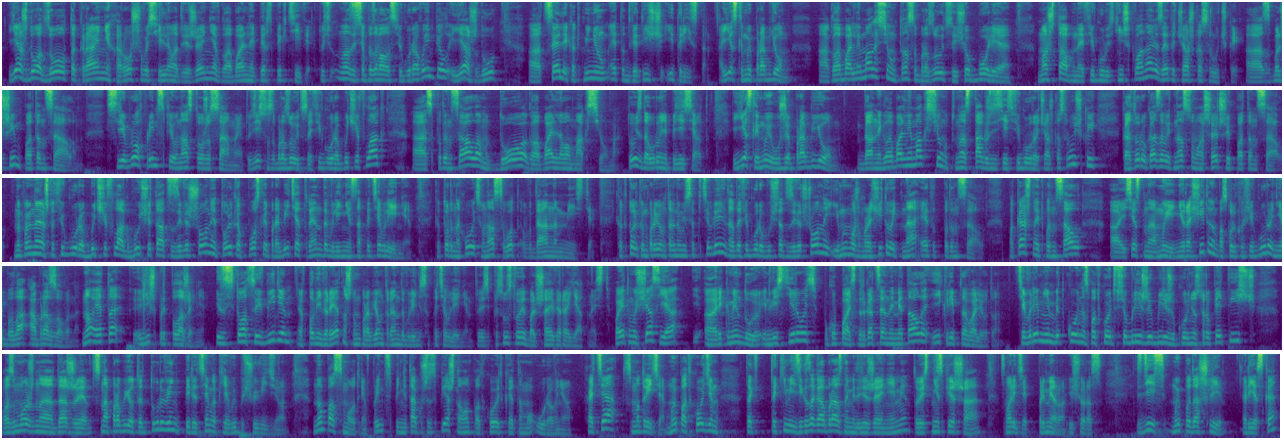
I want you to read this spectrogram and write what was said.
Я жду от золота крайне хорошего сильного движения в глобальной перспективе. То есть у нас здесь образовалась фигура вымпел, и я жду а, цели как минимум это 2300. А если мы пробьем а, глобальный максимум, то у нас образуется еще более масштабная фигура технического анализа, это чашка с ручкой, а, с большим потенциалом. Серебро, в принципе, у нас то же самое. То здесь у нас образуется фигура бычий флаг а, с потенциалом до глобального максимума, то есть до уровня 50. если мы уже пробьем данный глобальный максимум, то у нас также здесь есть фигура чашка с ручкой, которая указывает на сумасшедший потенциал. Напоминаю, что фигура бычий флаг будет считаться завершенной только после пробития тренда в линии сопротивления, которая находится у нас вот в данном месте. Как только мы пробьем тренд в линии сопротивления, тогда фигура будет считаться завершенной, и мы можем рассчитывать на этот потенциал. Пока что на этот потенциал а, естественно, мы не рассчитываем, поскольку фигура не была образована. Но это лишь предположение. Из-за ситуации в мире вполне вероятно, что мы пробьем трендовую линию сопротивления. То есть присутствует большая вероятность. Поэтому сейчас я а, рекомендую инвестировать, покупать драгоценные металлы и криптовалюту. Тем временем биткоин у нас подходит все ближе и ближе к уровню 45 тысяч. Возможно, даже цена пробьет этот уровень перед тем, как я выпущу видео. Но посмотрим. В принципе, не так уж и спешно он подходит к этому уровню. Хотя, смотрите, мы подходим так, такими зигзагообразными движениями, то есть не спеша. Смотрите, к примеру, еще раз. Здесь мы подошли резко,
